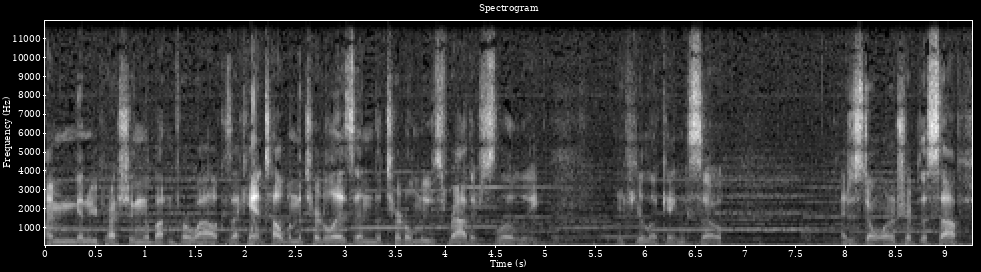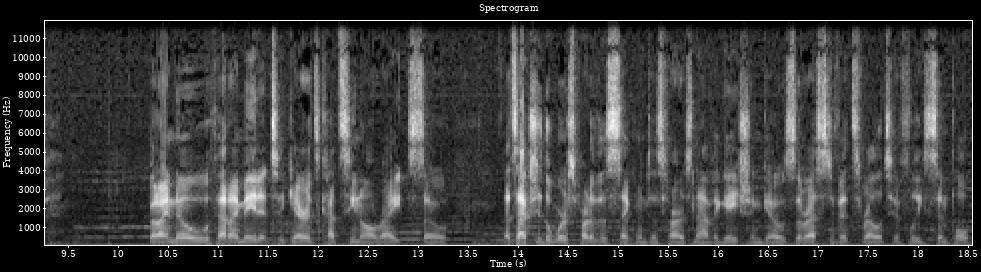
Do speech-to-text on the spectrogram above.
I'm going to be pressing the button for a while, because I can't tell when the turtle is, and the turtle moves rather slowly, if you're looking, so... I just don't want to trip this up, but I know that I made it to Garrett's cutscene alright, so that's actually the worst part of this segment as far as navigation goes. The rest of it's relatively simple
